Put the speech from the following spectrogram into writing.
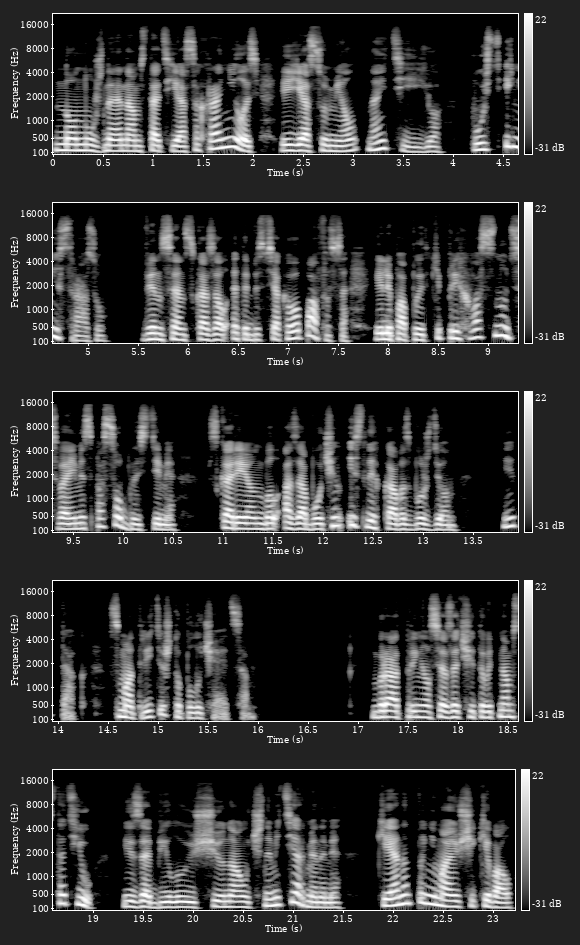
но нужная нам статья сохранилась, и я сумел найти ее, пусть и не сразу. Винсент сказал это без всякого пафоса или попытки прихвастнуть своими способностями. Скорее, он был озабочен и слегка возбужден. Итак, смотрите, что получается. Брат принялся зачитывать нам статью, изобилующую научными терминами — Кеннет, понимающе кивал,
